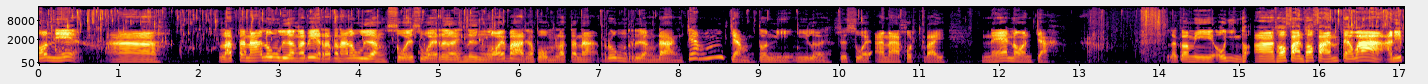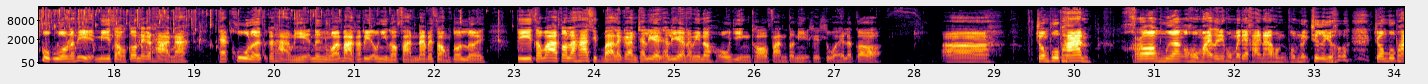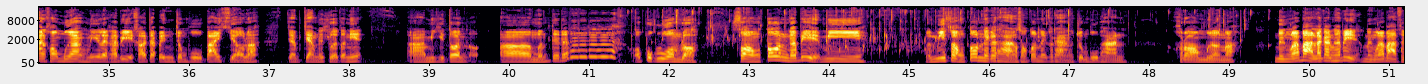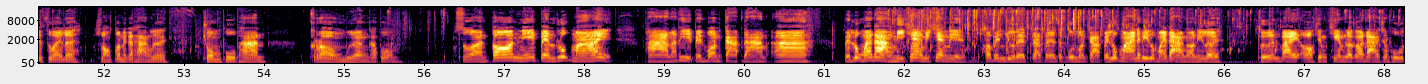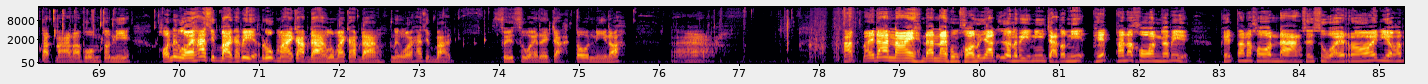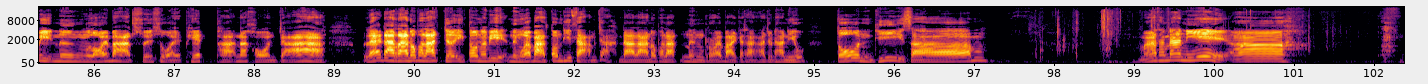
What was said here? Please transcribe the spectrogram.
ต้นนี้อ่า รัตนะรุ่งเรืองครับพี่รัตนะรุ่งเรืองสวยๆเลยหนึ่งร้อยบาทครับผม รัตนะรุ่งเรืองด่างแจ่มแจ่มต้นนี้นี่เลย สวยๆอนาคตไกล แน่นอนจ้ะแล้วก็มีโอ้หญิงทออ่าท้อฝันท้อฝัน แต่ว่าอันนี้ปลูกรวมนะพี่มีสองต้นในกระถางนะแพ็คคู่เลยกระถางนี้หนึ่งร้อยบาทครับพี่องค์หญิงท้อฝันได้ไปสองต้นเลย ตีซะว่าต้นละห้าสิบาทแล้วกันเฉลี่ยเฉลี่ยนะพี่เนาะองค์หญิงทอฝันตัวนี้สวยๆแล้วก็อ่าชมพูพาน ครองเมือง โอ้โหไม้ตัวนี้ผมไม่ได้ขายนะ ผมผมนึกชื่ออยู่ ชมพูพานคลองเมืองนี่เลยครับพี่เขาจะเป็นชมพูป้ายเขียวเนาะแจ่มๆสวยๆต้นนี้ อ่ามีกี่ต้นอ่าเหมือนเดี๋ยวอ๋อปลูกรวมเหรอสองต้นครับพี่มีเหมือนมีสองต้นในกระถางสองต้นในกระถางชมพูพานครองเมืองเนาะหนึ่งร้อยบาทแล้วกันครับพี่หนึ่งร้อยบาทสวยๆเลยสองต้นในกระถางเลย ชมพูพานครองเมืองครับผม ส่วนต้นนี้เป็นลูกไม้ ผ่านนะพี่เป็นบอลกาบด่างอ่าเป็นลูกไม้ด่างมีแข้งมีแข้งนี่เขาเป็นอยู่ในจัดในตระกูลบอลกาบเป็นลูกไม้นะพี่ลูกไม้ด่างเนาะนี่เลย พื้นใบออกเข้มๆแล้วก็ด่างชมพูตัดมานะผมต้นนี้ขอ 150 บาทครับพี่ลูกไม้กาบด่างลูกไม้กาบด่าง 150 บาท สวยๆเลยจ้ะต้นนี้เนาะอ่าถัดไปด้านในด้านในผมขออนุญาตเอื้อนนะพี่นี่จากต้นนี้เพชรพระนครครับพี่ เพชรพระนครด่างสวยๆร้อยเดียวครับพี่หนึ่งร้อยบาทสวยๆเพชรพระนครจ้า และดารานพรัตน์เจออีกต้นนะพี่หนึ่งร้อยบาทต้นที่สามจ้ะดารานพรัตน์หนึ่งร้อยบาทกระถางห้าจุดห้านิ้ว ต้นที่สามมาทางด้านนี้อ่า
